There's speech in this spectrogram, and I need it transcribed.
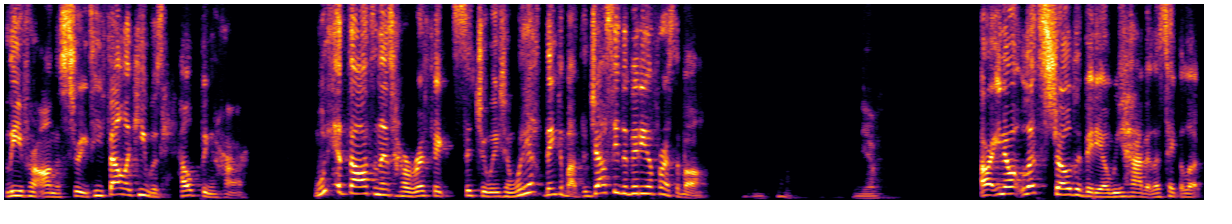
leave her on the streets. He felt like he was helping her. What are your thoughts on this horrific situation? What do y'all think about? Did y'all see the video first of all? Mm-hmm. Yeah. All right, you know what? Let's show the video. We have it. Let's take a look.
